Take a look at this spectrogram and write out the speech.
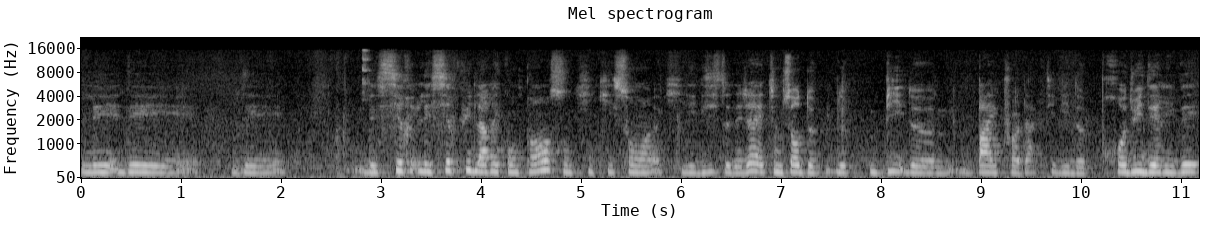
les, les circuits de la récompense qui, existent déjà, est une sorte de byproduct, il dit de produit dérivé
